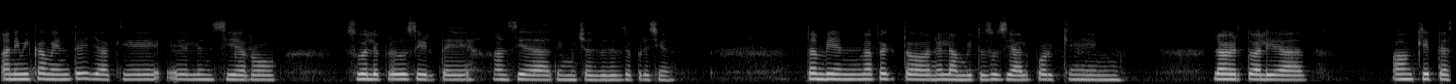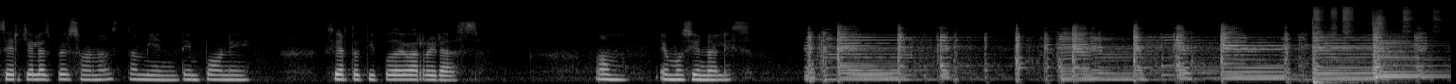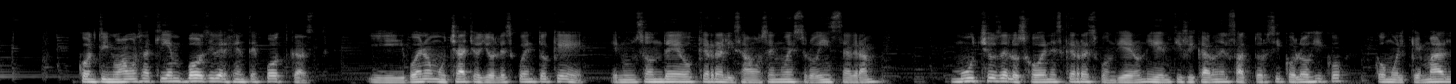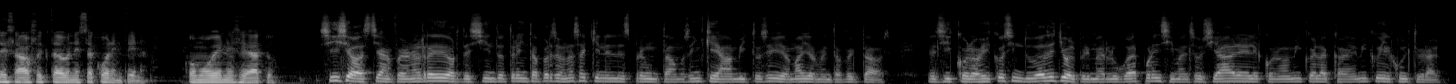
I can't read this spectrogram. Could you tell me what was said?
anímicamente ya que el encierro suele producirte ansiedad y muchas veces depresión. También me afectó en el ámbito social porque la virtualidad, aunque te acerque a las personas, también te impone cierto tipo de barreras um, emocionales. Continuamos aquí en Voz Divergente Podcast. Y bueno muchachos, yo les cuento que en un sondeo que realizamos en nuestro Instagram, muchos de los jóvenes que respondieron identificaron el factor psicológico como el que más les ha afectado en esta cuarentena. ¿Cómo ven ese dato? Sí, Sebastián, fueron alrededor de 130 personas a quienes les preguntamos en qué ámbito se vieron mayormente afectados. El psicológico sin duda se llevó el primer lugar por encima del social, el económico, el académico y el cultural.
